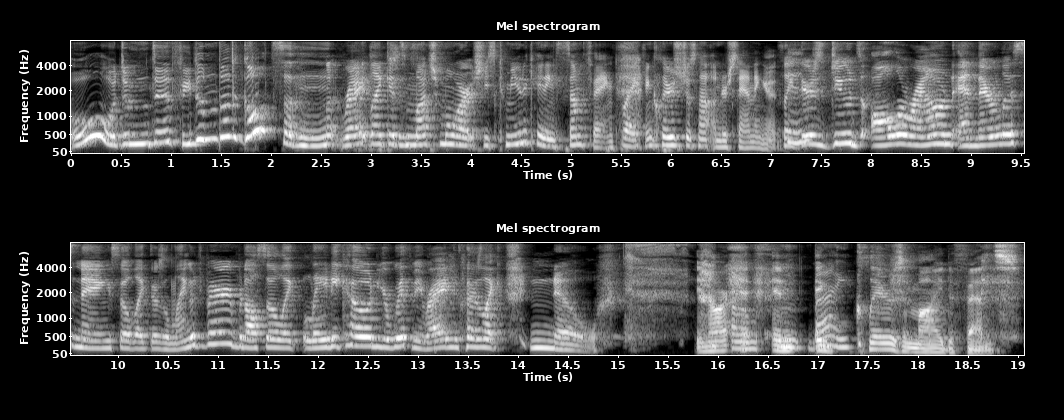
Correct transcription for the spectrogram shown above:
oh, dum, de, feed them the goats, and right? Like it's She's- much more. She's communicating something, Like- and Claire's just not understanding it. It's like there's dudes all around and they're listening. So like there's a language barrier, but also like lady code, you're with me, right? And Claire's like, no. In our Um, in, in bye. Claire's in my defense,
